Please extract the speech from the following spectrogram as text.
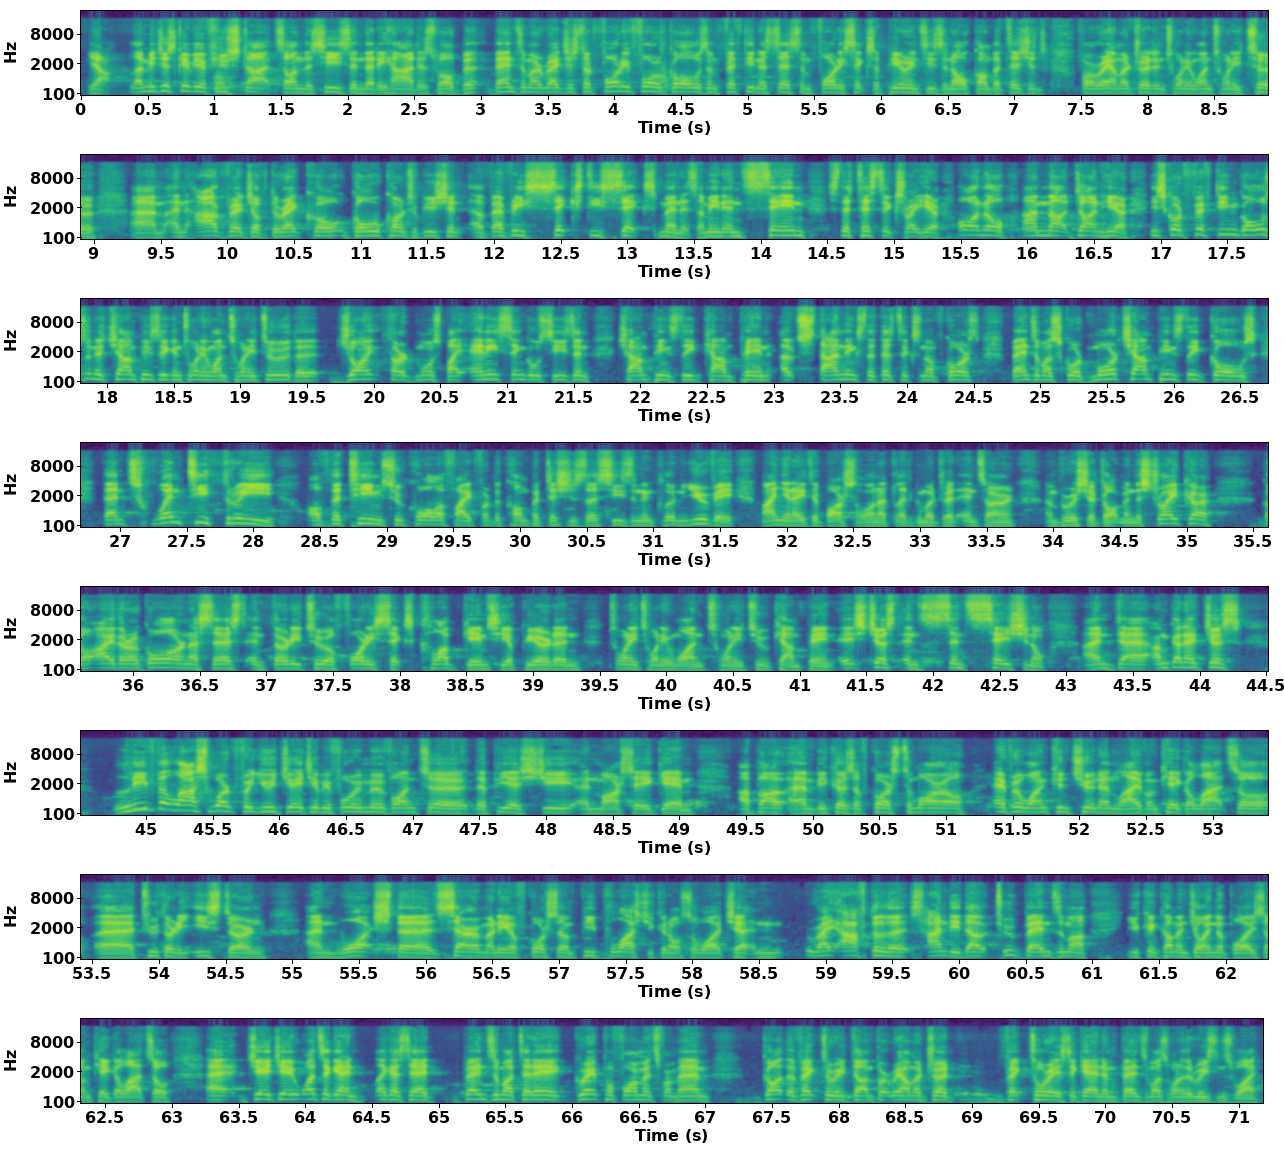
yeah, let me just give you a few stats on the season that he had as well. Benzema registered 44 goals and 15 assists and 46 appearances in all competitions for Real Madrid in 21-22. Um, an average of direct goal, goal, contribution of every 66 minutes. I mean, insane statistics right here. Oh no, I'm not done here. He scored 15 goals in the Champions League in 21-22, the joint third most by any single season Champions League campaign. Outstanding statistics, and of course, Benzema scored more Champions League goals than 23 of the teams who qualified for the competitions this season, including Juve, Man United, Barcelona, Atletico Madrid, Inter, and Borussia Dortmund. The striker got either a goal or an assist in 32 of 46 club games he appeared in 2021-22 campaign. It's just sensational. And uh, I'm to just leave the last word for you, JJ, before we move on to the PSG and Marseille game about him, because of course tomorrow everyone can tune in live on Que Golazo, uh, two thirty Eastern, and watch the ceremony. Of course, on P Plus, you can also watch it, and right after that's handed out to Benzema, you can come and join the boys on Que Golazo. Uh, JJ, once again, like I said, Benzema today, great performance from him, got the victory done, but Real Madrid victorious again, and Benzema is one of the reasons why.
